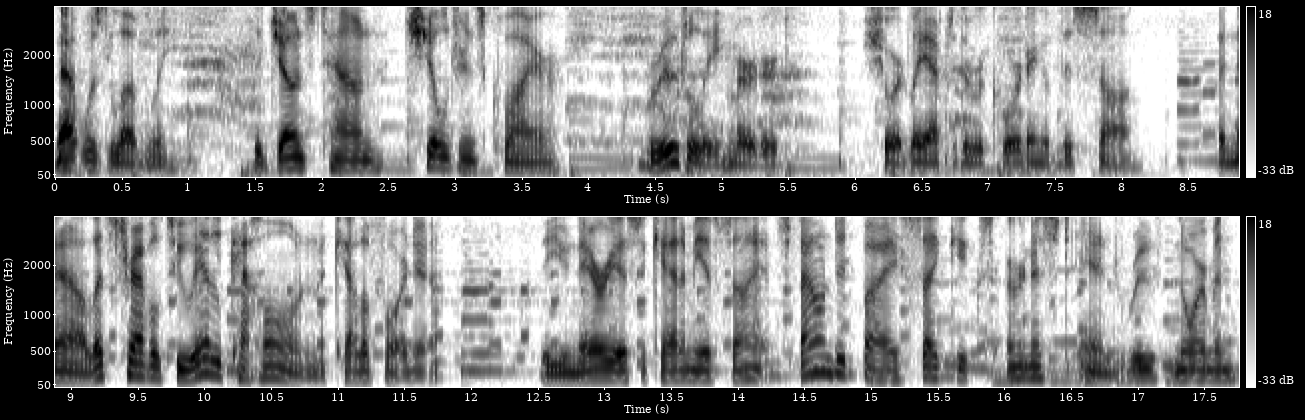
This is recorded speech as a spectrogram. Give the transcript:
That was lovely. The Jonestown Children's Choir brutally murdered shortly after the recording of this song. But now let's travel to El Cajon, California. The Unarius Academy of Science, founded by psychics Ernest and Ruth Norman,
